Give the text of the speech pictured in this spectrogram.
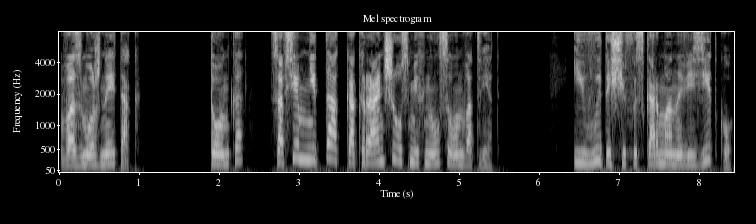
Возможно и так. Тонко, Совсем не так, как раньше усмехнулся он в ответ. И, вытащив из кармана визитку,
